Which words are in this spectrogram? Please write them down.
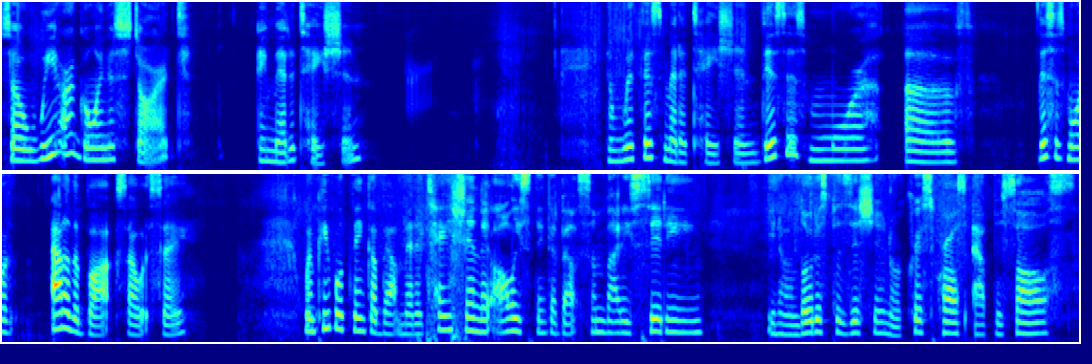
So, we are going to start a meditation. And with this meditation, this is more of this is more out of the box, I would say. When people think about meditation, they always think about somebody sitting, you know, in lotus position or crisscross applesauce.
